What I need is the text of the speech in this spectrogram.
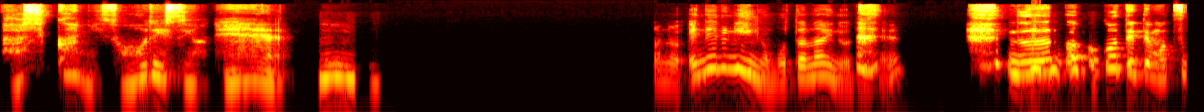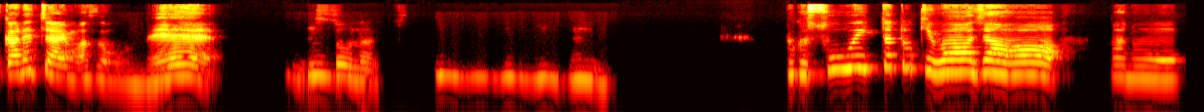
確かにそうですよね。ううんん。あの、エネルギーが持たないのでね。ずーっと怒ってても疲れちゃいますもんね。うん。そうなんです。うんうんうんうんうん。だからそういった時は、じゃあ、あの、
